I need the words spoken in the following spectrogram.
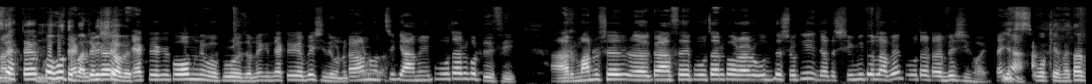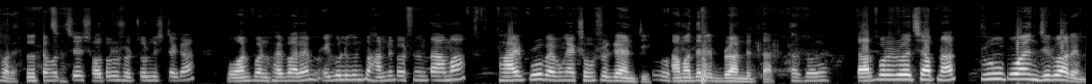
না। এক টাকা কম হতে পারে বেশি হবে। এক টাকা কম নেব প্রয়োজনে কিন্তু এক টাকা বেশি নেব না। কারণ হচ্ছে কি আমি প্রচার করতেছি। আর মানুষের কাছে প্রচার করার উদ্দেশ্য কি? যাতে সীমিত লাভে প্রচারটা বেশি হয় তাই না? ওকে ভাই তারপরে। তো এটা হচ্ছে সতেরোশো চল্লিশ টাকা one point five R M এগুলো কিন্তু হান্ড্রেড পার্সেন্ট তামা ফায়ার প্রুফ এবং একশো বছর গ্যারান্টি আমাদের ব্র্যান্ডের তার। তারপরে? তারপরে রয়েছে আপনার two point zero R M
